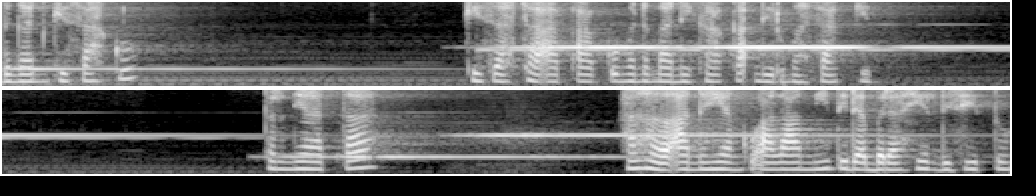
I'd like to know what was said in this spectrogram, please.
dengan kisahku? Kisah saat aku menemani kakak di rumah sakit. Ternyata hal-hal aneh yang kualami tidak berakhir di situ.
